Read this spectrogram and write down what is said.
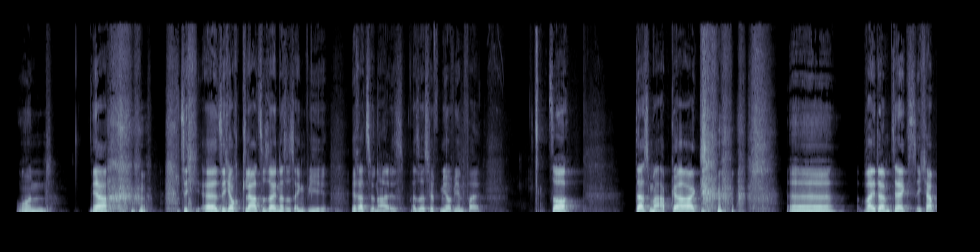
Und ja, sich, äh, sich auch klar zu sein, dass es irgendwie irrational ist. Also das hilft mir auf jeden Fall. So, das mal abgehakt. äh, weiter im Text. Ich habe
